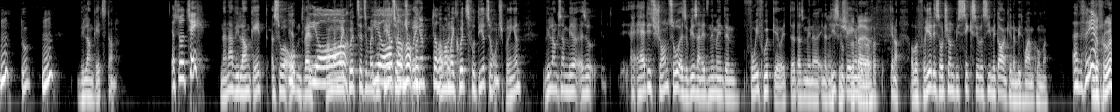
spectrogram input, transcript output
Hm? Du? Wie lang geht's dann? Ja, so hat sich. Nein, nein, wie lang geht so ein Abend? Weil, ja. wenn wir mal kurz jetzt einmal von Ja, dir zu uns hat man- springen, hat wenn wir man- mal kurz von dir zu uns springen, wie lang sind wir, also, heute ist schon so, also wir sind jetzt nicht mehr in dem voll Alter, dass wir in Es Disco gehen vorbei, oder ja. auf eine, genau. Aber früher, das hat schon bis sechs oder sieben Tage können mit heimkommen. Also In der früher?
